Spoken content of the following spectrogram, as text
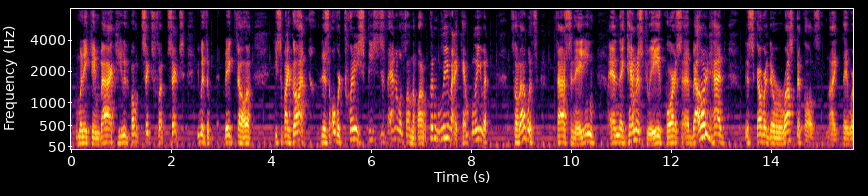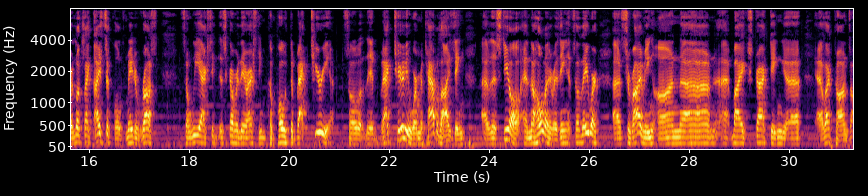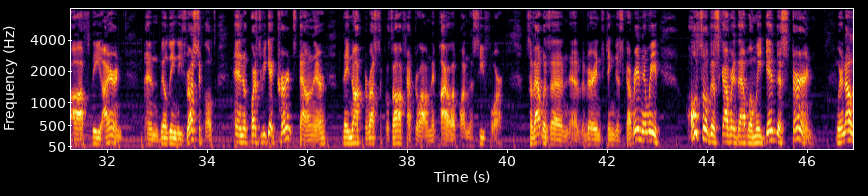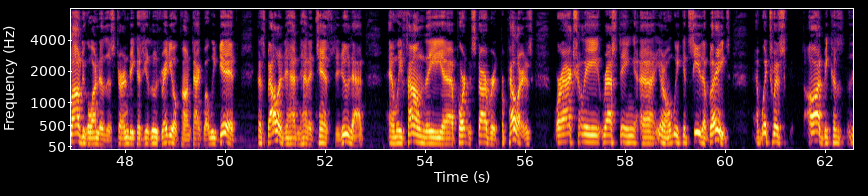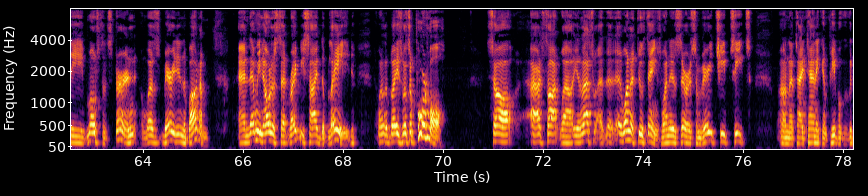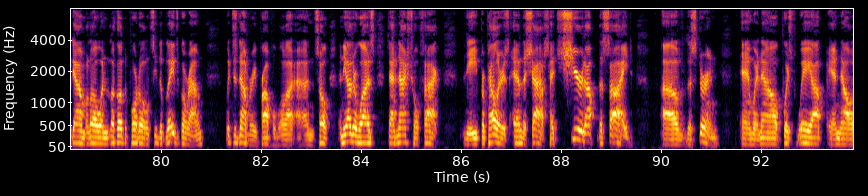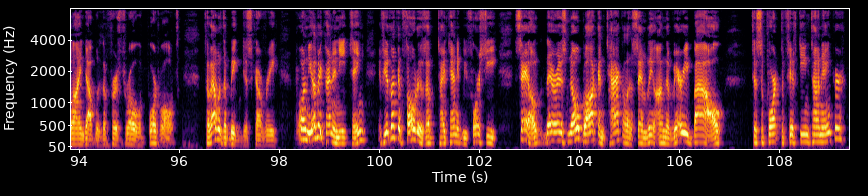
When he came back, he was about six foot six. He was a big fella. He said, My God, there's over 20 species of animals on the bottom. I couldn't believe it. I can't believe it. So that was fascinating. And the chemistry, of course, uh, Ballard had discovered there were rusticles, like they were looked like icicles made of rust. So we actually discovered they were actually composed of bacteria. So the bacteria were metabolizing uh, the steel and the hull and everything. And so they were uh, surviving on uh, by extracting uh, electrons off the iron and building these rusticles. And of course, if you get currents down there, they knock the rusticles off after a while and they pile up on the seafloor. So that was a, a very interesting discovery. And then we also discovered that when we did the stern, we're not allowed to go under the stern because you lose radio contact, but we did because Ballard hadn't had a chance to do that. And we found the uh, port and starboard propellers were actually resting, uh, you know, we could see the blades, which was odd because the most of stern was buried in the bottom. And then we noticed that right beside the blade, one of the blades was a porthole. So I thought, well, you know, that's uh, one of two things. One is there are some very cheap seats on the Titanic and people could go down below and look out the porthole and see the blades go around, which is not very probable. And so, and the other was that in actual fact, the propellers and the shafts had sheared up the side of the stern and were now pushed way up and now lined up with the first row of portholes. So that was a big discovery. On the other kind of neat thing, if you look at photos of Titanic before she sailed, there is no block and tackle assembly on the very bow to support the 15 ton anchor.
